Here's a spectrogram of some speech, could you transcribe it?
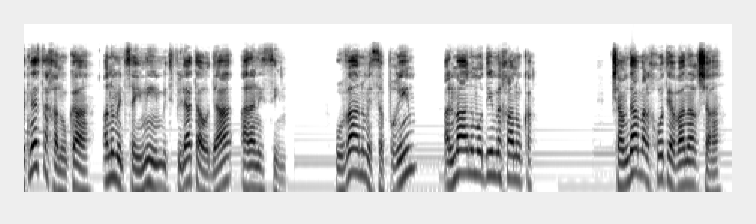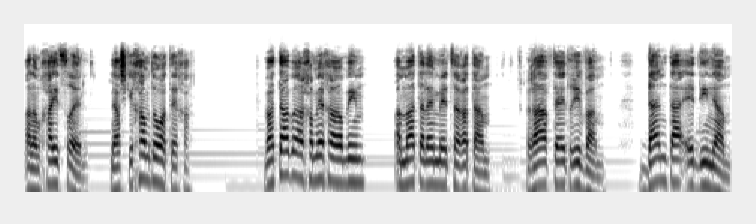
את נס החנוכה אנו מציינים בתפילת ההודעה על הניסים, ובה אנו מספרים על מה אנו מודים בחנוכה. כשעמדה מלכות יוון הרשע על עמך ישראל, להשכיחם תורתך. ואתה ברחמך רבים, עמדת להם בצרתם, רבת את ריבם, דנת את דינם,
